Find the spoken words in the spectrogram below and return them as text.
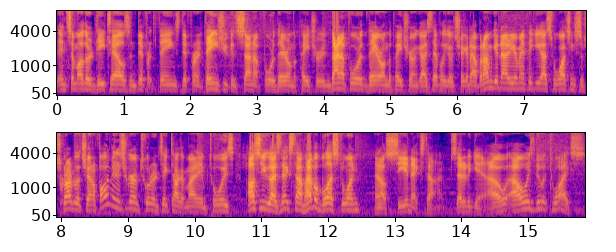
and some other details and different things, different things you can sign up for there on the Patreon. Sign up for there on the Patreon, guys. Definitely go check it out. But I'm getting out of here, man. Thank you guys for watching. Subscribe to the channel. Follow me on Instagram, Twitter, and TikTok at MyDamnToys. I'll see you guys next time. Have a blessed one, and I'll see you next time. Said it again. I, I always do it twice.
